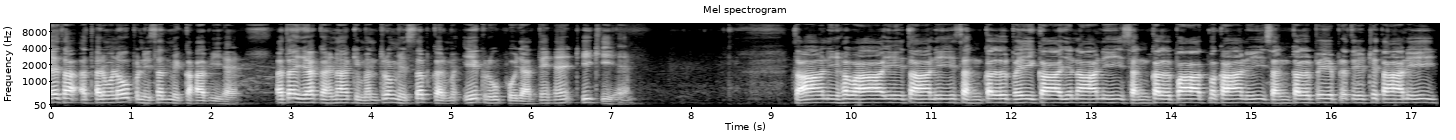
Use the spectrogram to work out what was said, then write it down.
ऐसा अथर्वणोपनिषद में कहा भी है। अतः यह कहना कि मंत्रों में सब कर्म एक रूप हो जाते हैं, ठीक ही है। तानि हवाएतानि संकल्पैकायनानि, संकल्पात्मकानि, संकल्पे प्रतिष्ठितानि,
